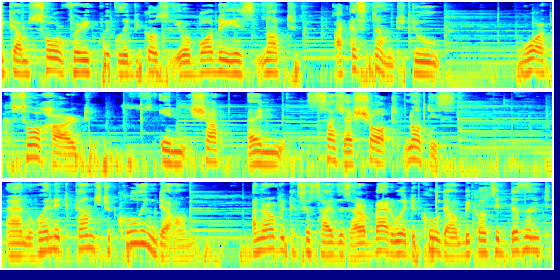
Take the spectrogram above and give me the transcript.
become sore very quickly because your body is not accustomed to work so hard in short in such a short notice. And when it comes to cooling down anaerobic exercises are a bad way to cool down because it doesn't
